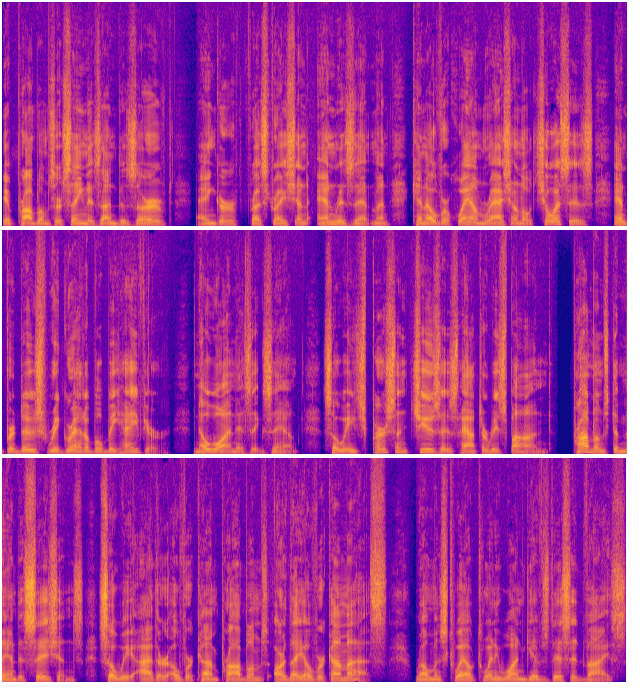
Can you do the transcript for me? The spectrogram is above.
If problems are seen as undeserved, anger, frustration, and resentment can overwhelm rational choices and produce regrettable behavior. No one is exempt, so each person chooses how to respond. Problems demand decisions, so we either overcome problems or they overcome us. Romans 12:21 gives this advice:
